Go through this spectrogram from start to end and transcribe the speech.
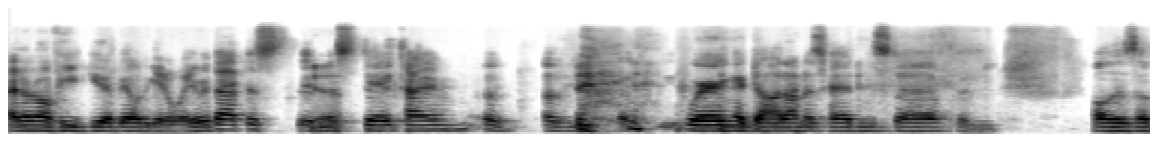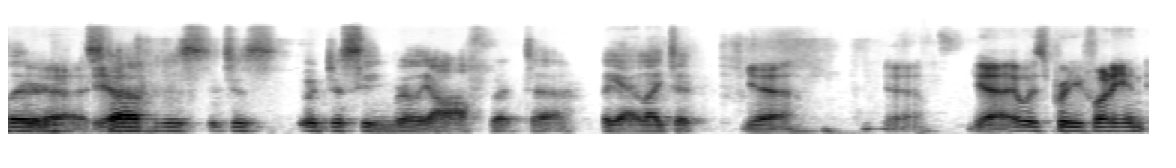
I don't know if he'd be able to get away with that this in Yeah. this day time of, of, of wearing a dot on his head and stuff and all this other Yeah, yeah. stuff. It just it just would just seem really off. But uh but yeah, I liked it. yeah yeah yeah it was pretty funny and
